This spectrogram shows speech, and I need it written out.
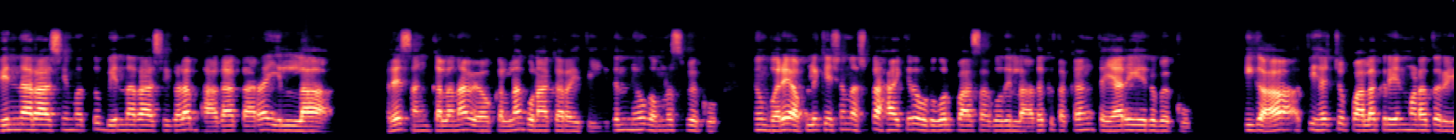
ಭಿನ್ನ ರಾಶಿ ಮತ್ತು ಭಿನ್ನ ರಾಶಿಗಳ ಭಾಗಾಕಾರ ಇಲ್ಲ. ಅರೆ ಸಂಕಲನ, ವ್ಯವಕಲನ, ಗುಣಾಕಾರ ಐತಿ. ಇದನ್ನ ನೀವು ಗಮನಿಸ್ಬೇಕು. ನೀವು ಬರೀ ಅಪ್ಲಿಕೇಶನ್ ಅಷ್ಟ ಹಾಕಿದ್ರೆ ಹುಡುಗರು ಪಾಸ್ ಆಗೋದಿಲ್ಲ. ಅದಕ್ಕೆ ತಕ್ಕಂಗೆ ತಯಾರಿ ಇರಬೇಕು. ಈಗ ಅತಿ ಹೆಚ್ಚು ಪಾಲಕರು ಏನ್ ಮಾಡತ್ತರಿ?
